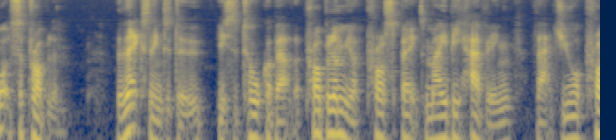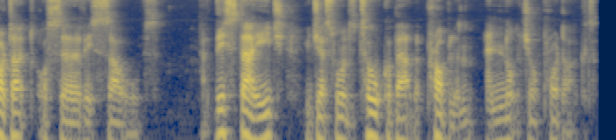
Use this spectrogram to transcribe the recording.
What's the problem? The next thing to do is to talk about the problem your prospect may be having that your product or service solves. At this stage, you just want to talk about the problem and not your product.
